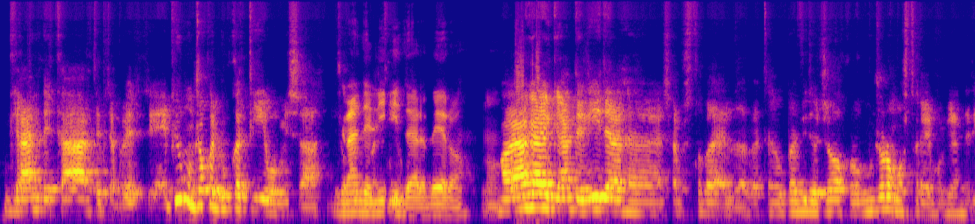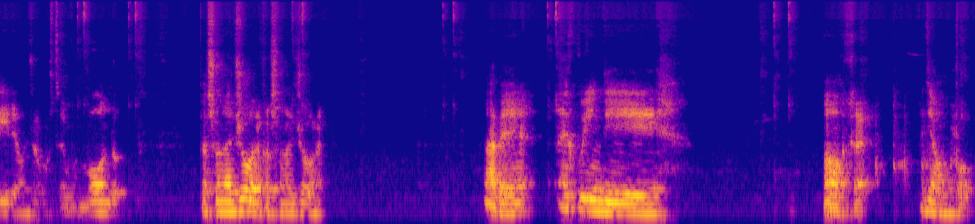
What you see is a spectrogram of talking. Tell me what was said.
grande carte, è più un gioco educativo, mi sa. Grande leader, vero? No. Magari il grande leader eh, è sempre stato bello, avete un bel videogioco, un giorno mostreremo il grande leader, un giorno mostreremo il mondo, personaggione, personaggione. Va bene, e quindi... Ok, vediamo un po'.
